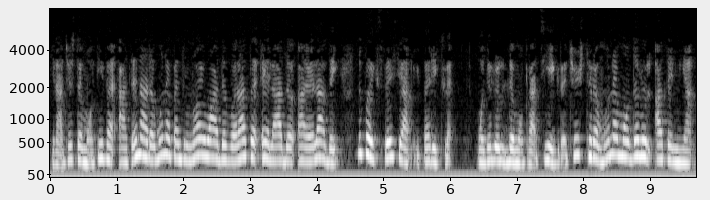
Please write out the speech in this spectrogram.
Din aceste motive, Atena rămâne pentru noi o adevărată eladă a Eladei, după expresia lui Pericle. Modelul democrației grecești rămâne modelul atenian.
